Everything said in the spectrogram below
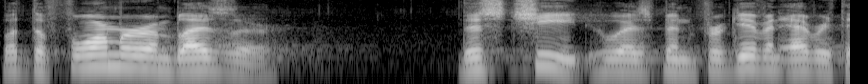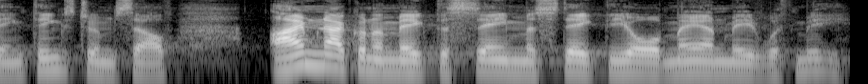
But the former embezzler, this cheat who has been forgiven everything, thinks to himself, I'm not going to make the same mistake the old man made with me.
